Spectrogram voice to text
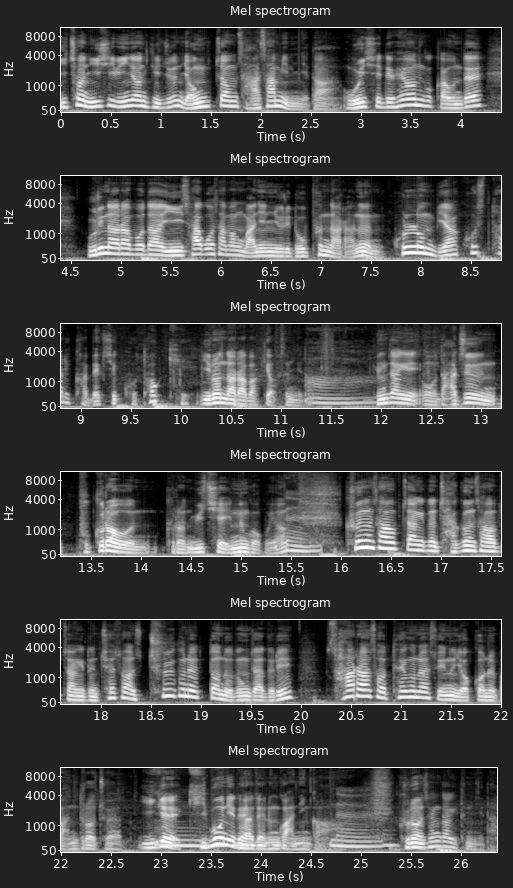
2022년 기준 0.43입니다. OECD 회원국 가운데 우리나라보다 이 사고 사망 만인율이 높은 나라는 콜롬비아, 코스타리카, 멕시코, 터키 이런 나라밖에 없습니다. 아. 굉장히 어, 낮은 부끄러운 그런 위치에 있는 거고요. 네. 큰 사업장이든 작은 사업장이든 최소한 출근했던 노동자들이 살아서 퇴근할 수 있는 여건을 만들어줘야 이게 음. 기본이 돼야 되는 거 아닌가 네. 그런 생각이 듭니다.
